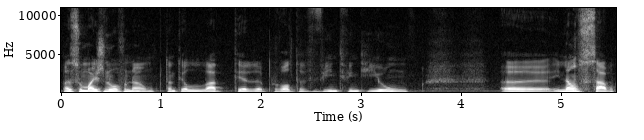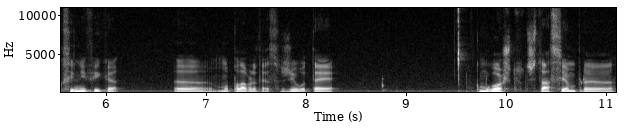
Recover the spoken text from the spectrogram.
mas o mais novo não. Portanto, ele lá de ter por volta de 20, 21 uh, e não sabe o que significa uh, uma palavra dessas. Eu até, como gosto de estar sempre uh,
